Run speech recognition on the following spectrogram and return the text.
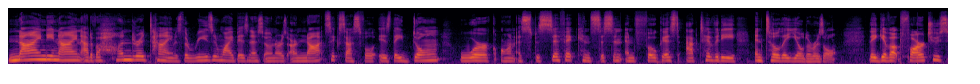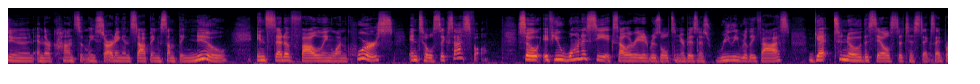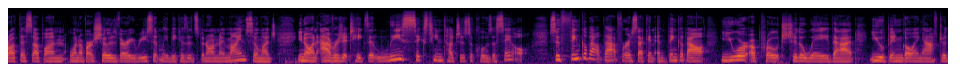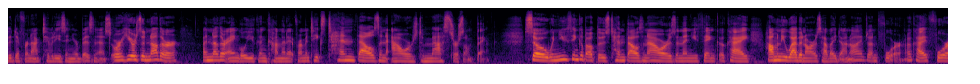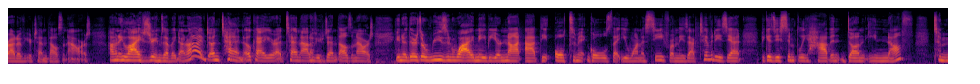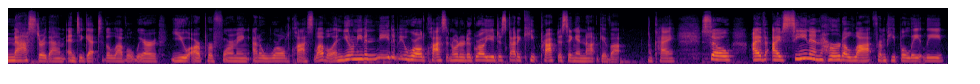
99 out of 100 times, the reason why business owners are not successful is they don't work on a specific, consistent, and focused activity until they yield a result. They give up far too soon and they're constantly starting and stopping something new instead of following one course until successful. So, if you want to see accelerated results in your business really, really fast, get to know the sales statistics. I brought this up on one of our shows very recently because it's been on my mind so much. You know, on average, it takes at least 16 touches to close a sale. So, think about that for a second and think about your approach to the way that you've been going after the different activities in your business. Or here's another another angle you can come at it from it takes 10,000 hours to master something. So when you think about those 10,000 hours and then you think, okay, how many webinars have I done? Oh, I've done four. Okay, four out of your 10,000 hours. How many live streams have I done? Oh, I've done 10. Okay, you're at 10 out of your 10,000 hours. You know, there's a reason why maybe you're not at the ultimate goals that you want to see from these activities yet because you simply haven't done enough to master them and to get to the level where you are performing at a world class level. And you don't even need to be world class in order to grow. You just got to keep practicing and not give up. Okay. So I've I've seen and heard a lot from people lately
